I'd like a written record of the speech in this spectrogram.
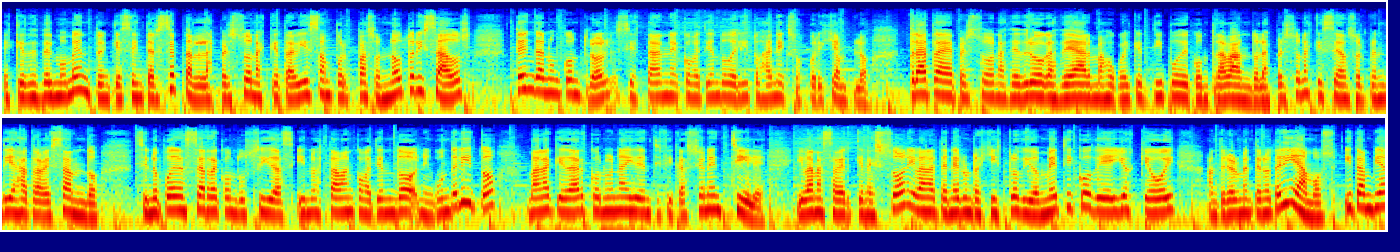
es que desde el momento en que se interceptan a las personas que atraviesan por pasos no autorizados, tengan un control si están eh, cometiendo delitos anexos, por ejemplo, trata de personas, de drogas, de armas o cualquier tipo de contrabando. Las personas que sean sorprendidas atravesando, si no pueden ser reconducidas y no estaban cometiendo ningún delito, van a quedar con una identificación en Chile y van a saber quiénes son y van a tener un registro biométrico de ellos que hoy anteriormente no teníamos. Y también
